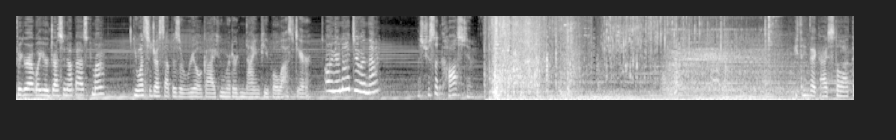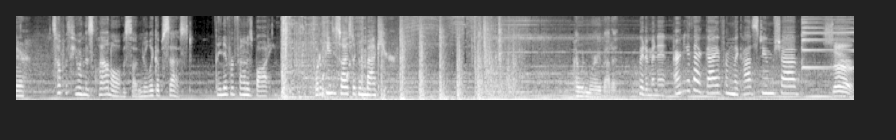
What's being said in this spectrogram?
Figure out what you're dressing up as tomorrow? He wants to dress up as a real guy who murdered nine people last year. Oh, you're not doing that. It's just a costume. You think that guy's still out there? What's up with you and this clown all of a sudden? You're like obsessed. They never found his body. What if he decides to come back here? I wouldn't worry about it. Wait a minute, aren't you that guy from the costume shop? Sir,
